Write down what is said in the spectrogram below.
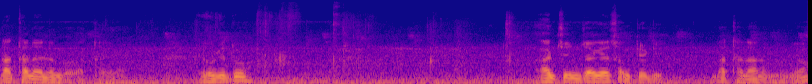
나타내는 것 같아요. 여기도 안주인장의 성격이 나타나는군요.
